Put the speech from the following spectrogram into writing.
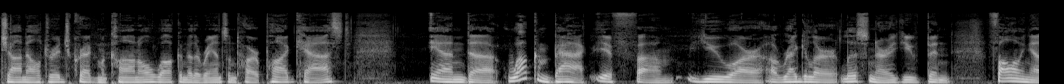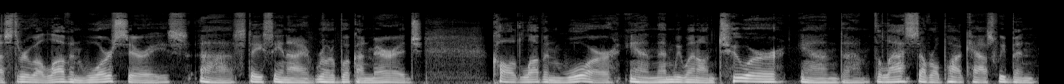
John Eldredge, Craig McConnell. Welcome to the Ransomed Heart podcast. And uh, welcome back. If um, you are a regular listener, you've been following us through a Love and War series. Uh, Stasi and I wrote a book on marriage called Love and War, and then we went on tour. And um, the last several podcasts, we've been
